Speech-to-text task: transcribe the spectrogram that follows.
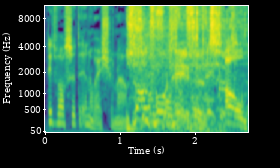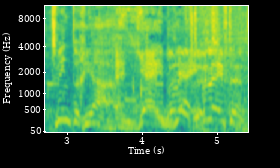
Dit was het NOS Journaal. Zandvoort heeft het al 20 jaar. En jij beleeft het.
